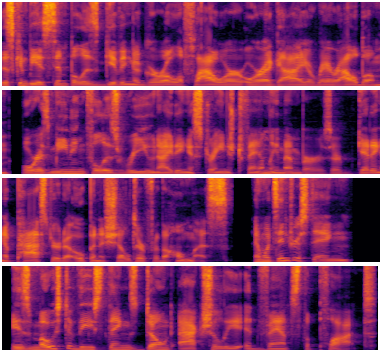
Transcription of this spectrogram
This can be as simple as giving a girl a flower or a guy a rare album, or as meaningful as reuniting estranged family members or getting a pastor to open a shelter for the homeless. And what's interesting is most of these things don't actually advance the plot.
